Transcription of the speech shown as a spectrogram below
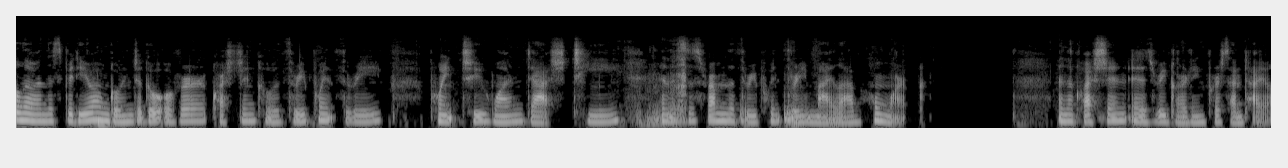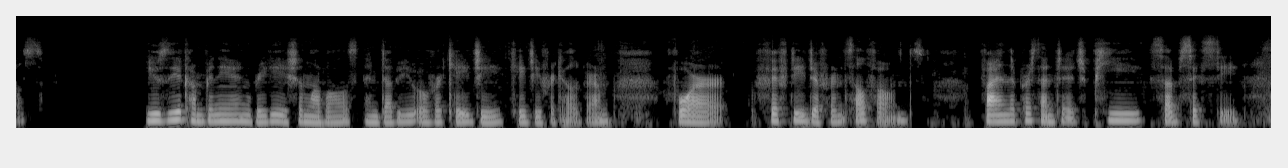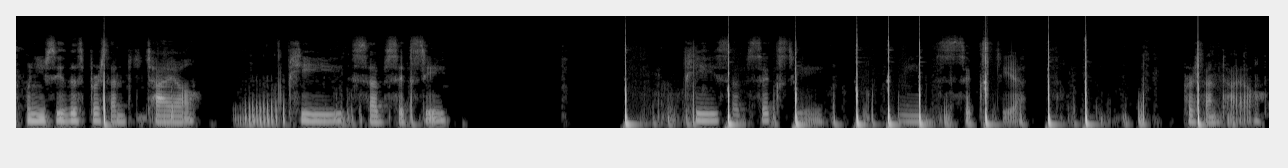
Hello, in this video I'm going to go over question code 3.3.21-T and this is from the 3.3 MyLab homework. And the question is regarding percentiles. Use the accompanying radiation levels in W over kg, kg for kilogram, for 50 different cell phones. Find the percentage P sub 60. When you see this percentile, P sub 60, P sub 60 means 60th percentile.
